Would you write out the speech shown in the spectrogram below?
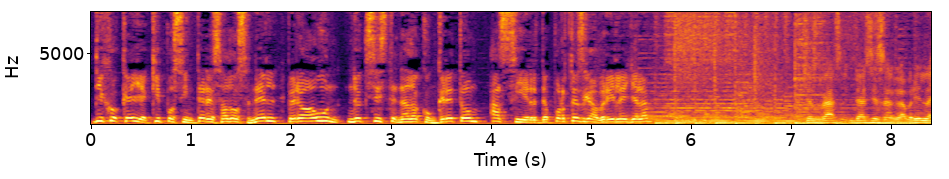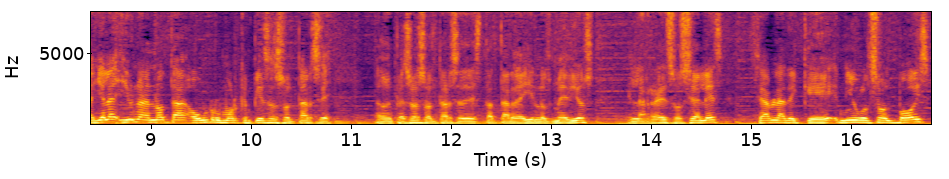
dijo que hay equipos interesados en él, pero aún no existe nada concreto. Así Deportes, Gabriel Ayala. Muchas gracias a Gabriel Ayala. Y una nota o un rumor que empieza a soltarse, o empezó a soltarse de esta tarde ahí en los medios, en las redes sociales. Se habla de que Newell's Old Boys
